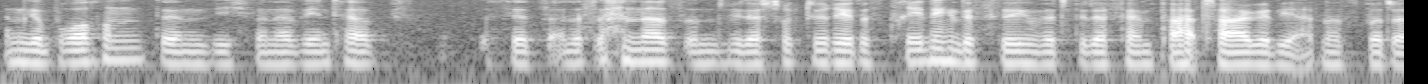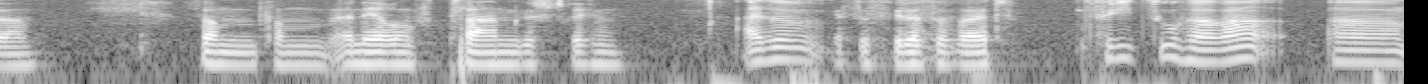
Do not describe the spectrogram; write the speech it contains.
angebrochen, denn wie ich schon erwähnt habe, ist jetzt alles anders und wieder strukturiertes Training, deswegen wird wieder für ein paar Tage die Erdnussbutter vom, vom Ernährungsplan gestrichen. Also Es ist wieder soweit. für die Zuhörer, äh,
